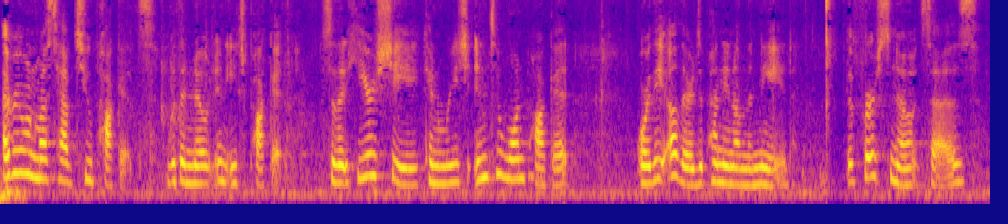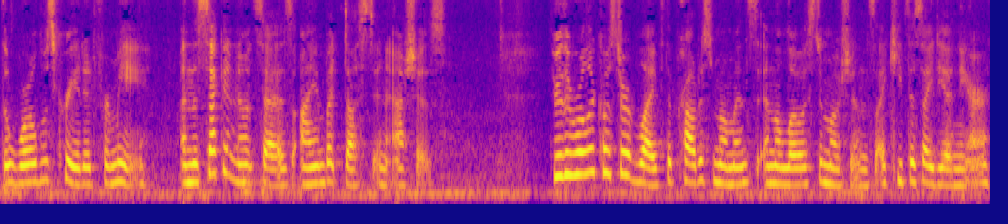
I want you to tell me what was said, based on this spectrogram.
Everyone must have two pockets with a note in each pocket so that he or she can reach into one pocket or the other depending on the need. The first note says, The world was created for me. And the second note says, I am but dust and ashes. Through the roller coaster of life, the proudest moments and the lowest emotions, I keep this idea near.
